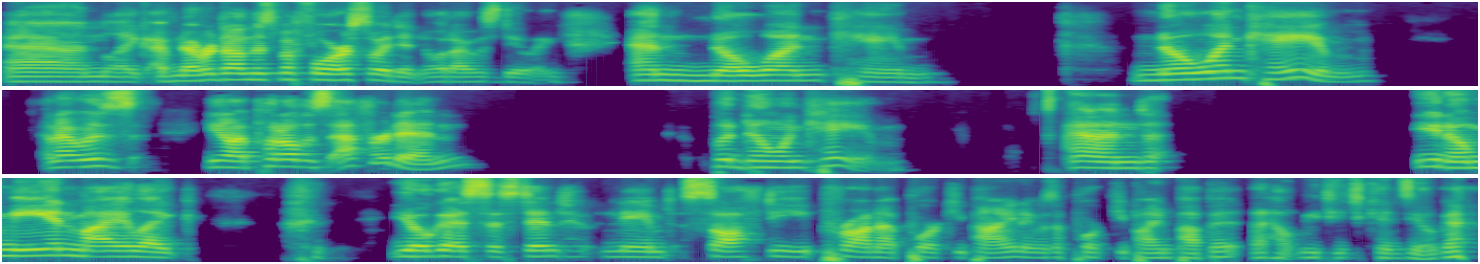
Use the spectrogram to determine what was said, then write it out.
And like, I've never done this before. So I didn't know what I was doing. And no one came. No one came. And I was, you know, I put all this effort in, but no one came. And, you know, me and my like yoga assistant named Softy Prana Porcupine, it was a porcupine puppet that helped me teach kids yoga,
